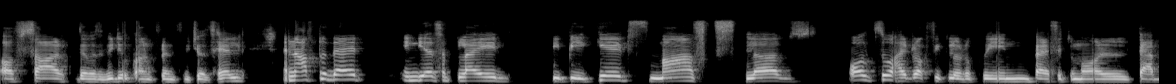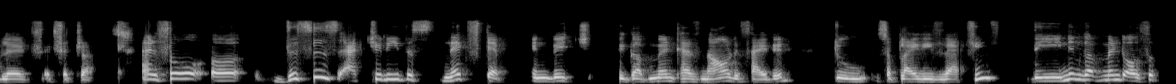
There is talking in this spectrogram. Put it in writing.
of SAARC, there was a video conference which was held, and after that, India supplied PPE kits, masks, gloves, also hydroxychloroquine, paracetamol, tablets, etc. And so uh, this is actually the next step in which the government has now decided to supply these vaccines. The Indian government also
